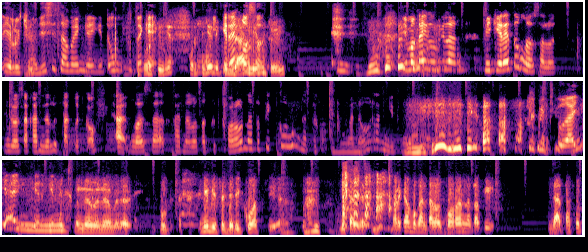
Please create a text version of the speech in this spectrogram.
ya lucu aja sih sama yang kayak gitu. Maksudnya kayak kursinya kursinya dipindahin cuy ya makanya gue bilang mikirnya tuh nggak usah lu nggak usah karena lu takut covid ah nggak usah karena lu takut corona tapi kok lu nggak takut omongan orang gitu? Lucu aja anjir gitu. Bener bener bener. Buk- ini bisa jadi quote sih. Bukan mereka bukan takut corona tapi nggak takut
